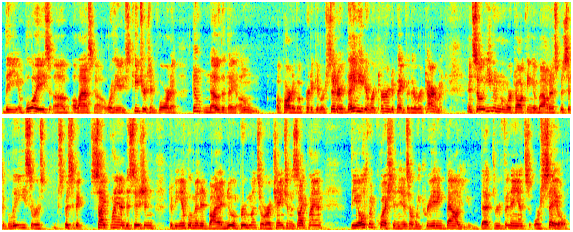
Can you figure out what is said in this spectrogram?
the employees of Alaska or these teachers in Florida don't know that they own a part of a particular center. They need a return to pay for their retirement. And so, even when we're talking about a specific lease or a specific site plan decision to be implemented by new improvements or a change in the site plan, the ultimate question is are we creating value that through finance or sale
